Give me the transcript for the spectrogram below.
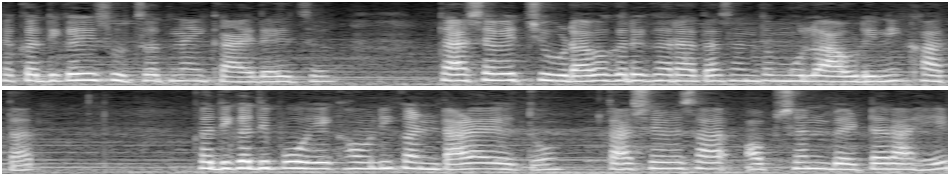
तर कधी कधी सुचत नाही काय द्यायचं. तर अशा वेळेस चिवडा वगैरे घरात असेल तर मुलं आवडीने खातात. कधी कधी पोहे खाऊनही कंटाळा येतो. तर अशा वेळेस हा ऑप्शन बेटर आहे.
